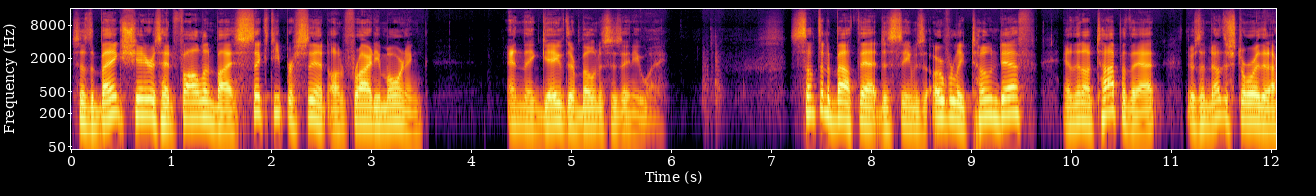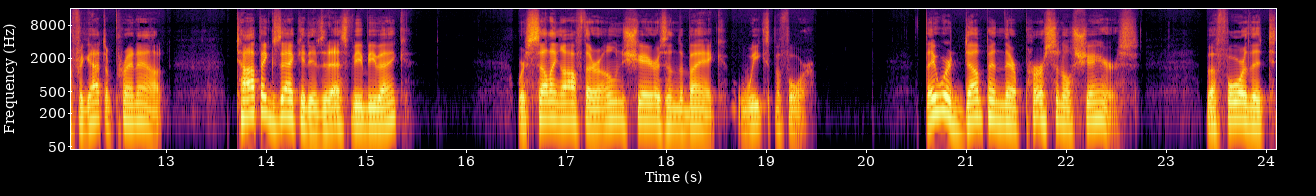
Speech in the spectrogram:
Says the bank shares had fallen by 60% on Friday morning, and they gave their bonuses anyway. Something about that just seems overly tone deaf. And then on top of that, there's another story that I forgot to print out. Top executives at SVB Bank were selling off their own shares in the bank weeks before. They were dumping their personal shares before the t-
